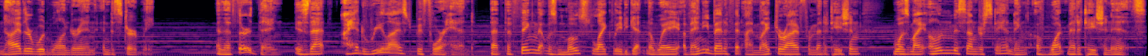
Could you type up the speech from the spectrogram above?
neither would wander in and disturb me. And the third thing is that I had realized beforehand that the thing that was most likely to get in the way of any benefit I might derive from meditation was my own misunderstanding of what meditation is.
